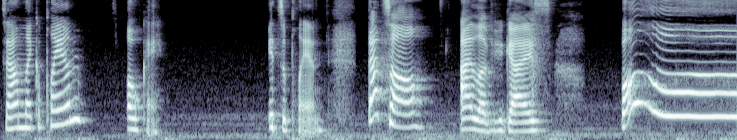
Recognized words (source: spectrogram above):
Sound like a plan? Okay. It's a plan. That's all. I love you guys. Bye!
